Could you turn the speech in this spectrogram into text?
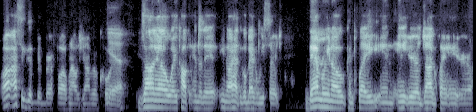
Well, I see a good bit of Brett Favre when I was younger, of course. Yeah. John Elway caught the end of that. You know, I had to go back and research. Dan Marino can play in any era. John can play in any era.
